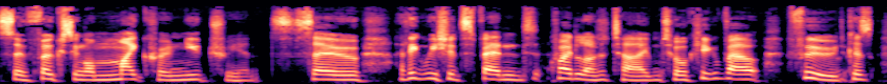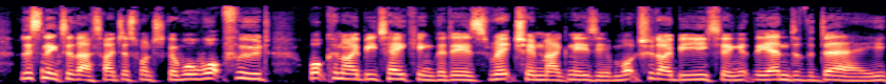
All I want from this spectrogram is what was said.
so focusing on micronutrients. So I think we should spend quite a lot of time talking about food because listening to that, I just wanted to go, well, what food, what can I be taking that is rich in magnesium? What should I be eating at the end of the day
